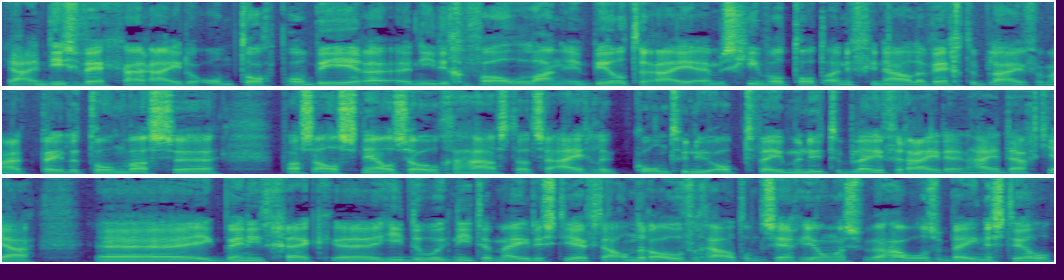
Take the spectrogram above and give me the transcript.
Ja, en die is weg gaan rijden om toch proberen in ieder geval lang in beeld te rijden... en misschien wel tot aan de finale weg te blijven. Maar het peloton was, was al snel zo gehaast dat ze eigenlijk continu op twee minuten bleven rijden. En hij dacht, ja, ik ben niet gek, hier doe ik niet aan mee. Dus die heeft de anderen overgehaald om te zeggen... jongens, houden onze benen stil.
